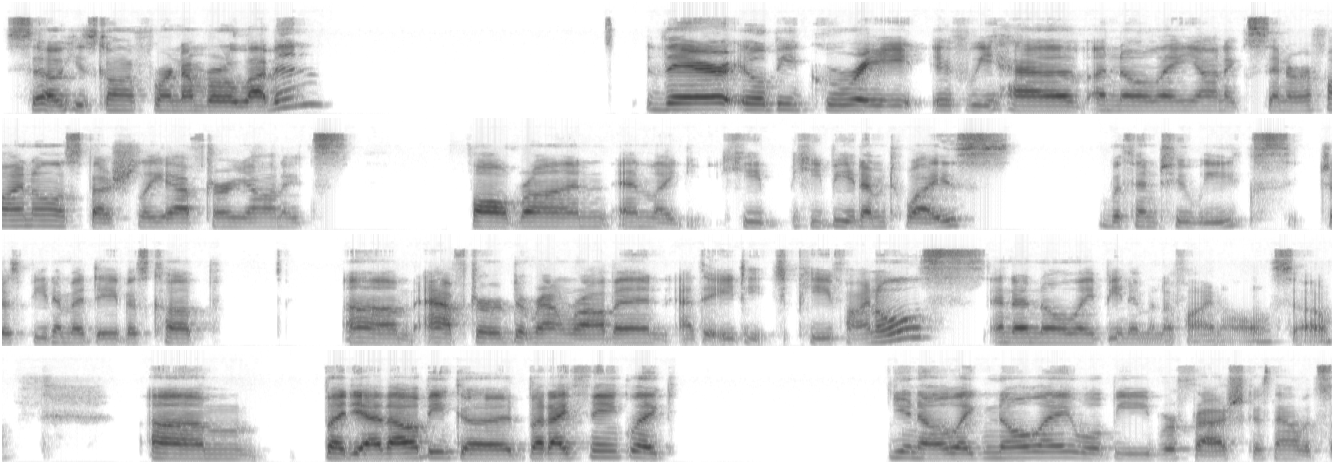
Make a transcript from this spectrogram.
so he's going for number eleven. There, it'll be great if we have a Nole Jannik Sinner final, especially after Jannik's fall run and like he he beat him twice within two weeks. Just beat him at Davis Cup, um, after the round robin at the ATP finals, and then Nole beat him in the final. So, um, but yeah, that'll be good. But I think like you know, like Nole will be refreshed because now it's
